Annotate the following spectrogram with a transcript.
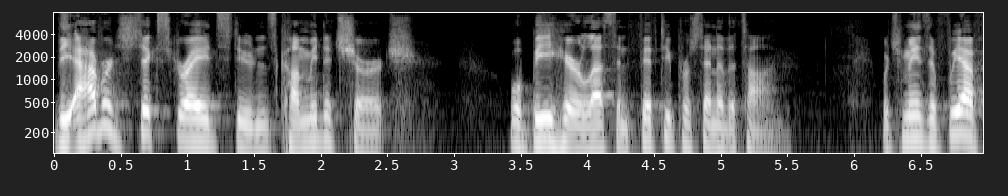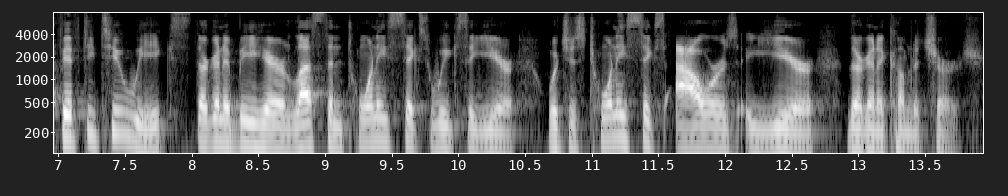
the average sixth grade students coming to church will be here less than 50% of the time which means if we have 52 weeks, they're going to be here less than 26 weeks a year, which is 26 hours a year they're going to come to church.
